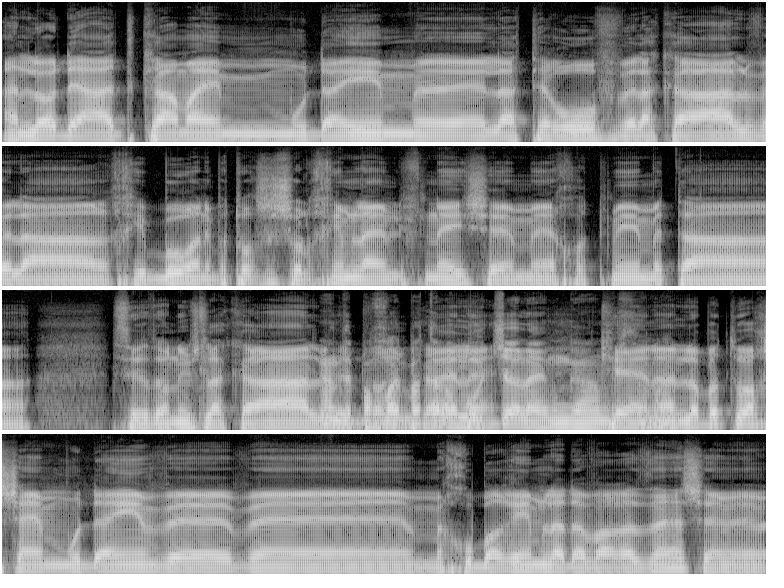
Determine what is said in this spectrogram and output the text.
אני לא יודע עד כמה הם מודעים uh, לטירוף ולקהל ולחיבור, אני בטוח ששולחים להם לפני שהם uh, חותמים את הסרטונים של הקהל. כן, זה פחות בתרבות שלהם גם. כן, אני לא בטוח שהם מודעים ו- ומחוברים לדבר הזה, שהם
